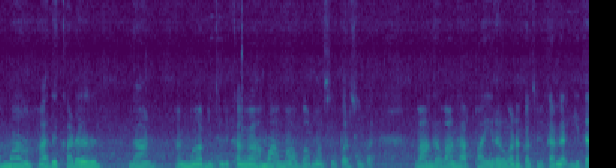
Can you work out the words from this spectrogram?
அம்மா அது கடல் தான் அம்மா அப்படின்னு சொல்லியிருக்காங்க. ஆமாம் ஆமாம் அப்பா அம்மா சூப்பர் சூப்பர். வாங்க வாங்க அப்பா இரவு வணக்கம் சொல்லியிருக்காங்க. Geetha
